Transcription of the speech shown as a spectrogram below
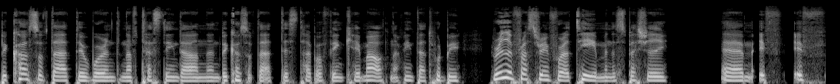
because of that, there weren't enough testing done, and because of that, this type of thing came out. And I think that would be really frustrating for a team, and especially um, if if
